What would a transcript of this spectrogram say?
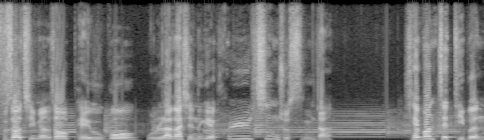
부서지면서 배우고 올라가시는 게 훨씬 좋습니다. 세 번째 팁은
